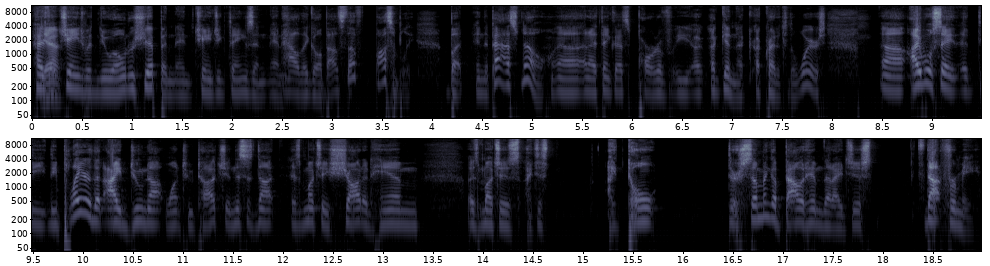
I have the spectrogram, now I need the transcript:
has Yeah. that changed with new ownership and, and changing things and, and how they go about stuff? Possibly, but in the past, no. Uh, and I think that's part of again a, a credit to the Warriors. Uh, I will say that the the player that I do not want to touch, and this is not as much a shot at him, as much as I just I don't. There's something about him that I just it's not for me.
